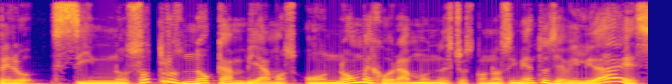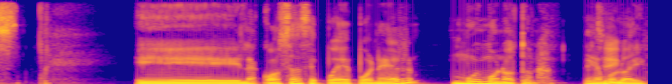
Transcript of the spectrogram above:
Pero si nosotros no cambiamos o no mejoramos nuestros conocimientos y habilidades, eh, la cosa se puede poner muy monótona. Dejémoslo ahí,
